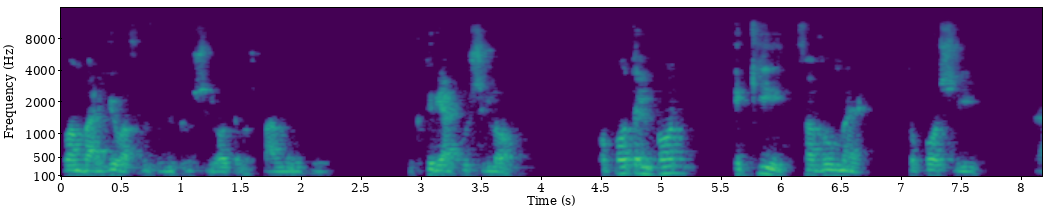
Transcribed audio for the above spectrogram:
του αμπαριού αυτού του μικρού σιλό, τέλος πάντων, του, του κτηριακού σιλό. Οπότε λοιπόν εκεί θα δούμε το πόση ε,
